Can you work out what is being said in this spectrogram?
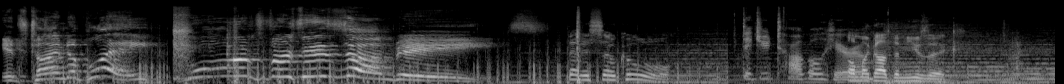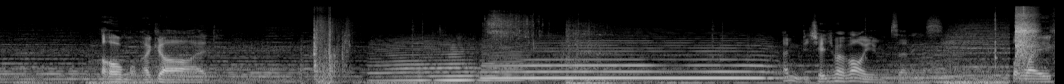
It's time to play Dwarves vs. Zombies! That is so cool. Did you toggle here? Oh my god, the music. Oh my god. I need to change my volume settings. But like,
